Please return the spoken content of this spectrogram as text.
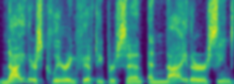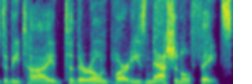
Neither's clearing 50%, and neither seems to be tied to their own party's national fates.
